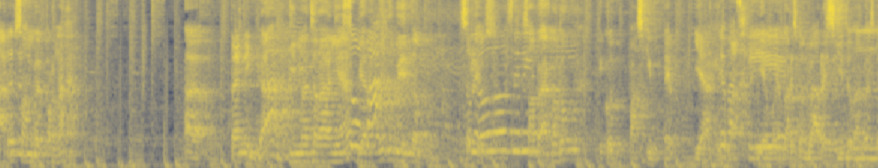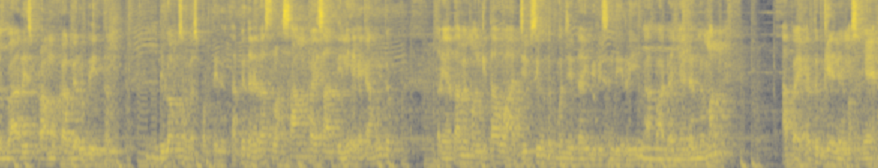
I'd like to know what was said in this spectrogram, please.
Aku sampai pernah eh Training. enggak gimana caranya biar Sumpah? aku lebih hitam. Serius. Ya Allah, serius. Sampai aku tuh ikut paski eh ya Ya, gitu lah. paski. Ya mulai baris berbaris gitu lah, baris berbaris pramuka biar lebih hitam. Dulu aku sampai seperti itu. Tapi ternyata setelah sampai saat ini ya kayak kamu itu ternyata memang kita wajib sih untuk mencintai diri sendiri apa adanya dan memang apa ya itu gen ya maksudnya ya.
